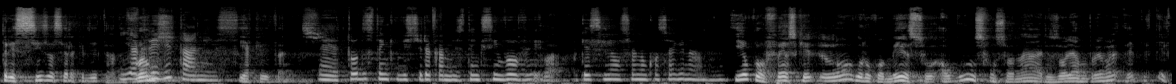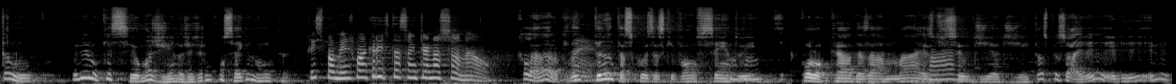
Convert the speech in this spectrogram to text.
precisa ser acreditada. E Vamos... acreditar nisso. E acreditar nisso. É, todos têm que vestir a camisa, têm que se envolver, claro. porque senão o senhor não consegue nada. Né? E eu confesso que logo no começo, alguns funcionários olhavam para mim e falavam, ele está louco. Ele enlouqueceu, imagina, a gente não consegue nunca. Principalmente com a acreditação internacional. Claro, que tem é. tantas coisas que vão sendo uhum. colocadas a mais claro. do seu dia a dia. Então as pessoas, ah, ele, ele, ele,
